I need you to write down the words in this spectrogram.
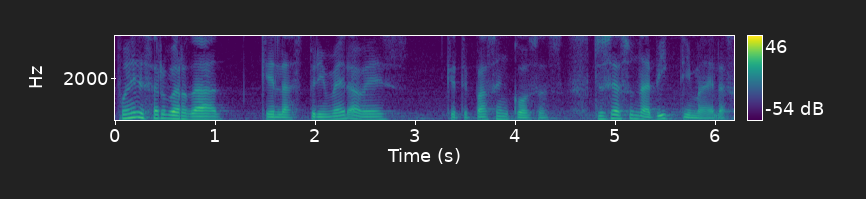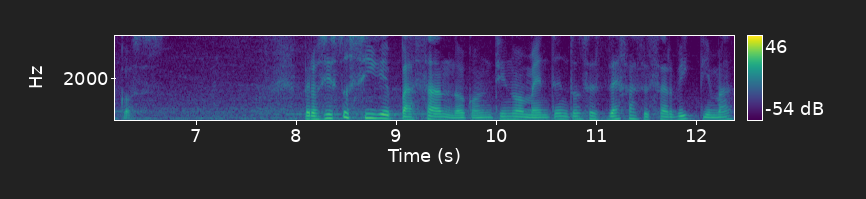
puede ser verdad que la primera vez que te pasen cosas, tú seas una víctima de las cosas. Pero si esto sigue pasando continuamente, entonces dejas de ser víctima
